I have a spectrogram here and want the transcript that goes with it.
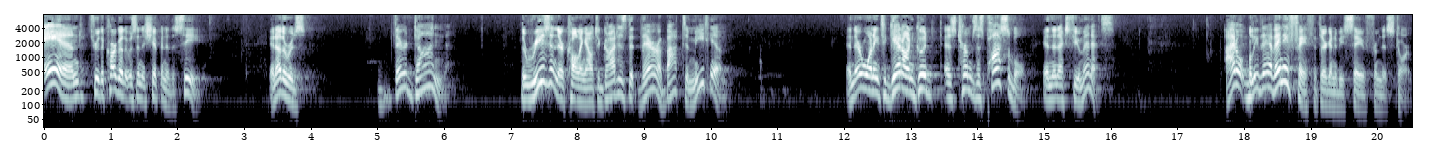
and threw the cargo that was in the ship into the sea. In other words, they're done. The reason they're calling out to God is that they're about to meet him. And they're wanting to get on good as terms as possible in the next few minutes. I don't believe they have any faith that they're going to be saved from this storm.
